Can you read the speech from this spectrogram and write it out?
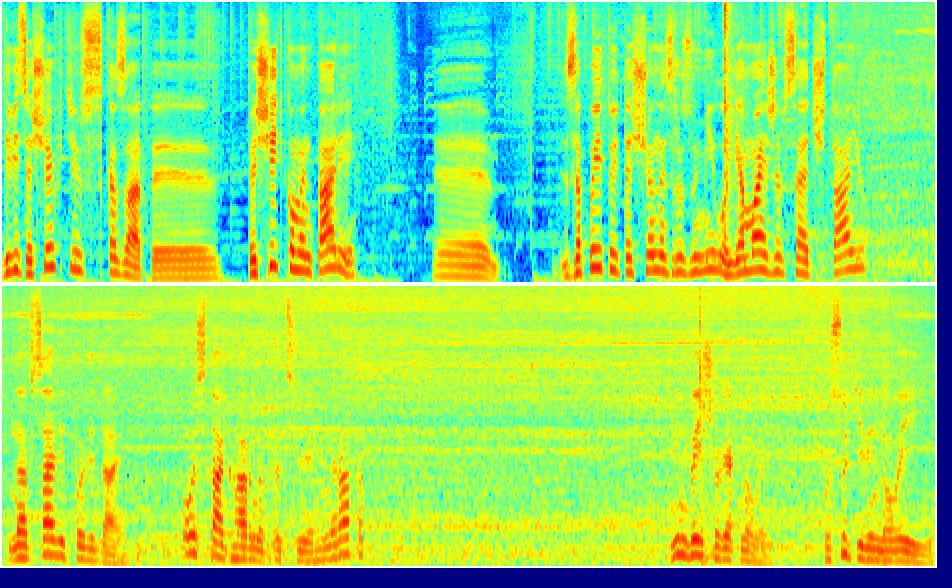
Дивіться, що я хотів сказати. Пишіть коментарі, е, запитуйте, що не зрозуміло. Я майже все читаю, на все відповідаю. Ось так гарно працює генератор. Він вийшов як новий. По суті, він новий і є.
